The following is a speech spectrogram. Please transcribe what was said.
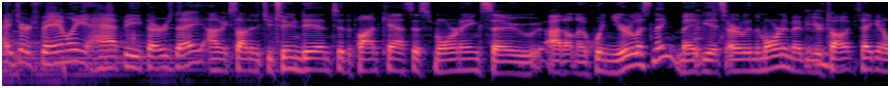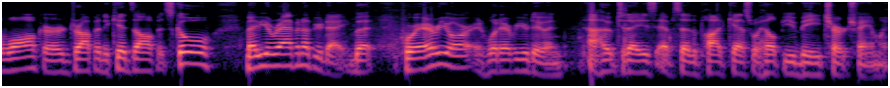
Hey, church family, happy Thursday. I'm excited that you tuned in to the podcast this morning. So, I don't know when you're listening. Maybe it's early in the morning. Maybe you're talk, taking a walk or dropping the kids off at school. Maybe you're wrapping up your day. But wherever you are and whatever you're doing, I hope today's episode of the podcast will help you be church family.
